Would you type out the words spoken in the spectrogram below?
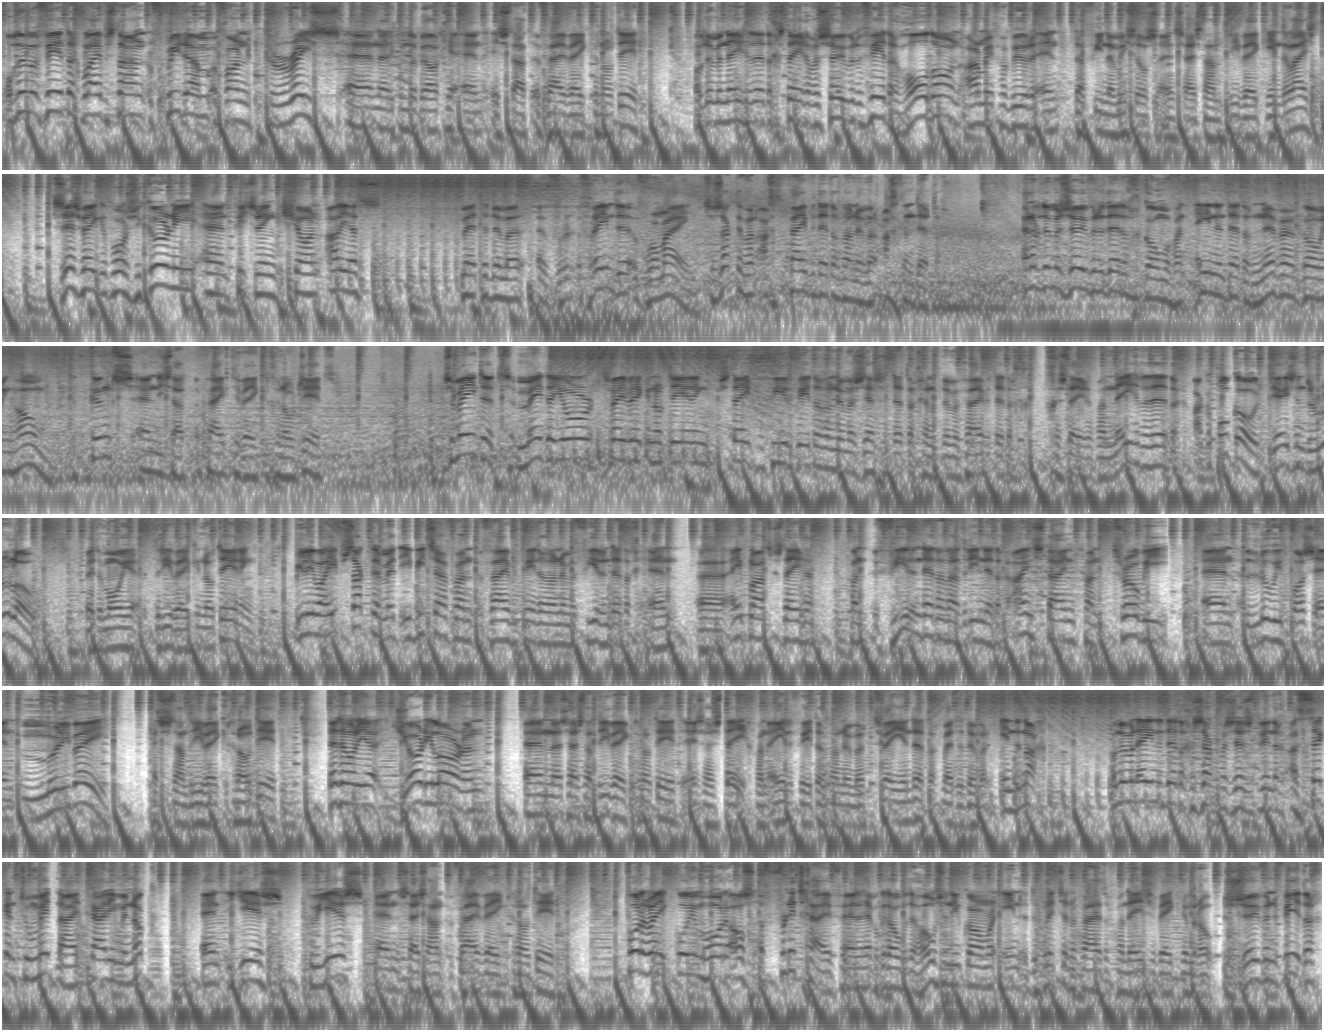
Op nummer 40 blijven staan Freedom van Grace. En eh, die komt uit België en staat vijf weken genoteerd. Op nummer 39 gestegen van 47. Hold On, Armin van Buren en Davina Michels. En zij staan drie weken in de lijst. Zes weken voor Sigourney en featuring Sean Alias met het nummer Vr- Vreemde voor mij. Ze zakte van 8, 35 naar nummer 38. En op nummer 37 gekomen van 31 Never Going Home. De Kunks en die staat 15 weken genoteerd. Ze meent het. Meteor, twee weken notering, steeg van 44 naar nummer 36 en op nummer 35 gestegen van 39. Acapulco, Jason Derulo met een mooie drie weken notering. Billy Wahib zakte met Ibiza van 25 naar nummer 34 en eh één plaats gestegen van 34 naar 33. Einstein van Troby en Louis Vos en Mully B. En ze staan drie weken genoteerd. Net hoorde je Jordi Lauren en eh, zij staat drie weken genoteerd en zij steeg van 41 naar nummer 32 met het nummer In de Nacht. Van nummer 31 gezakt van 26 A Second to Midnight, Kylie Minogue en Years to Years. En zij staan vijf weken genoteerd. Vorige week kon je hem horen als flitschijf. En dan heb ik het over de hoogste nieuwkomer in de flitsende 50 van deze week, nummer 47.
